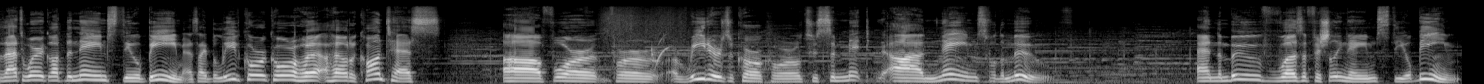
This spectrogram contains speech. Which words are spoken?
So that's where it got the name Steel Beam, as I believe CoroCoro held a contest uh, for for readers of CoroCoro to submit uh, names for the move. And the move was officially named Steel Beam.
